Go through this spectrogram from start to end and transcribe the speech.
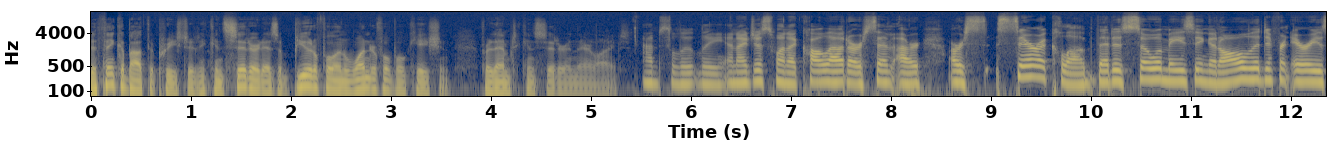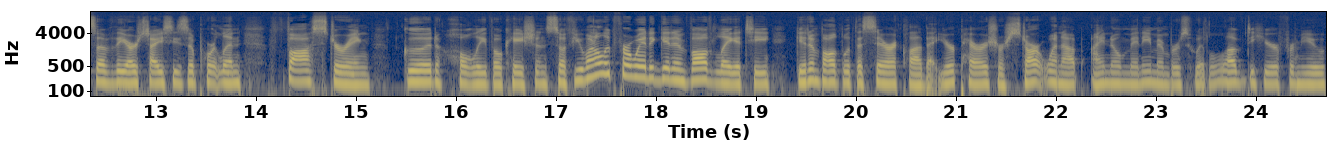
to think about the priesthood and consider it as a beautiful and wonderful vocation for them to consider in their lives. Absolutely. And I just want to call out our our our Serra Club that is so amazing in all the different areas of the Archdiocese of Portland fostering good holy vocations. So if you want to look for a way to get involved, laity, get involved with the Serra Club at your parish or start one up. I know many members who would love to hear from you.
